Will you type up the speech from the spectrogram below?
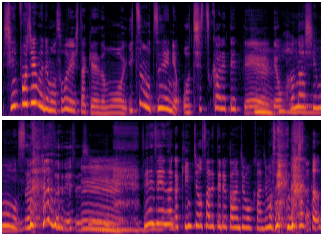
シンポジウムでもそうでしたけれどもいつも常に落ち着かれてて、うん、でお話もスムーズですし、うん、全然なんか緊張されてる感じも感じませんでした。お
